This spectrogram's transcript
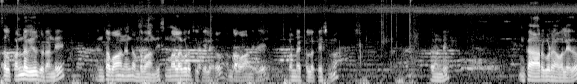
అసలు కొండ వ్యూ చూడండి. ఎంత బాగుందంటే అంత బాగుంది. సినిమాలో కూడా చూపించలేరు అంత బాగుంది కొండ యొక్క లొకేషన్ చూడండి. ఇంకా ఆరు కూడా అవ్వలేదు.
